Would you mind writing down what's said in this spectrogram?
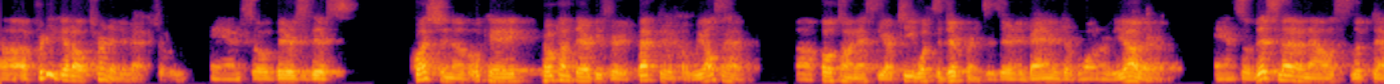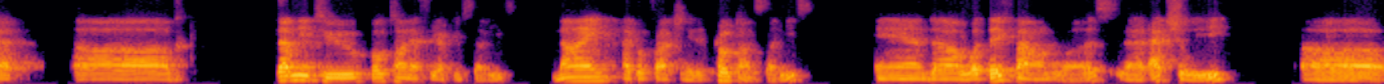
uh, a pretty good alternative actually. And so there's this question of, okay, proton therapy is very effective, but we also have uh, photon SBRT. What's the difference? Is there an advantage of one or the other? And so this meta-analysis looked at uh, 72 photon SBRT studies, nine hypofractionated proton studies. And uh, what they found was that actually uh,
